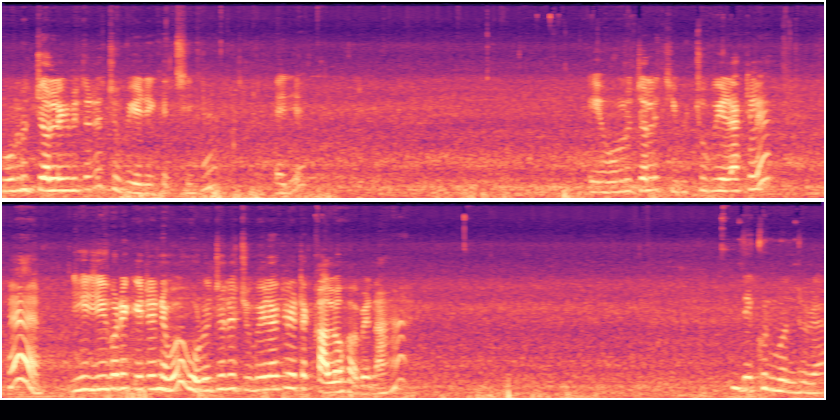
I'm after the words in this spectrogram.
হলুদ জলের ভিতরে চুবিয়ে রেখেছি হ্যাঁ? এই যে। এই হলুদ জলে চিবি- চুবিয়ে রাখলে হ্যাঁ? ঝিঝি করে কেটে নেব। হলুদ জলে চুবিয়ে রাখলে এটা কালো হবে না হ্যাঁ? দেখুন বন্ধুরা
